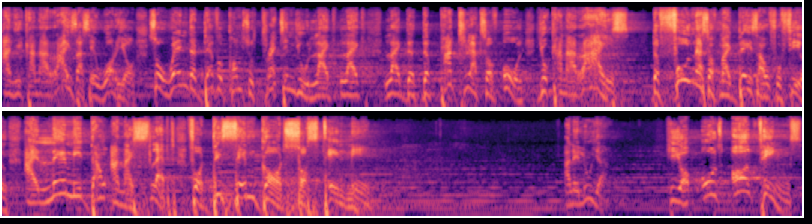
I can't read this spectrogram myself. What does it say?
And he can arise as a warrior. So when the devil comes to threaten you like, like, like the, the patriarchs of old, you can arise the fullness of my days I will fulfill. I lay me down and I slept, for this same God sustained me. Hallelujah. He upholds all things,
